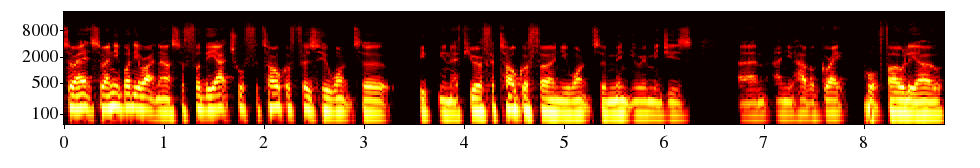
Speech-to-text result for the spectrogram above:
so so anybody right now so for the actual photographers who want to be you know if you're a photographer and you want to mint your images um, and you have a great portfolio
